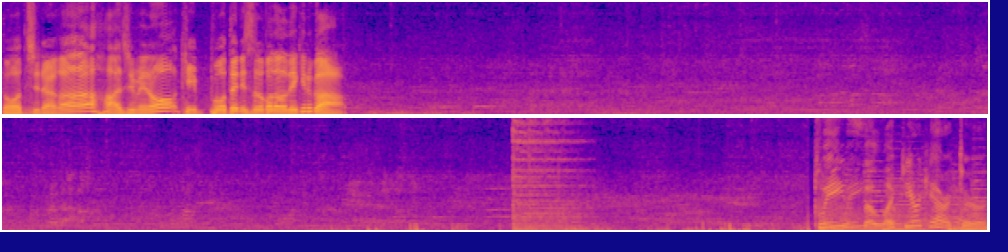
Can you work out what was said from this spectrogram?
どちらが初めの切符を手にすることができるか Please select your character.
